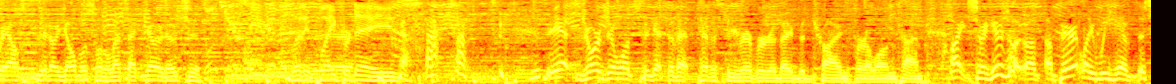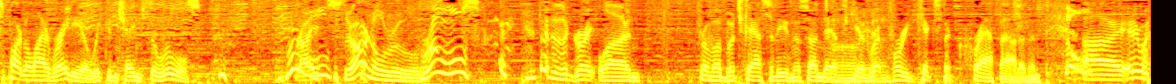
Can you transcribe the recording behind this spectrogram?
Well, you know, you almost want to let that go, don't you? Let it play for days. yeah, Georgia wants to get to that Tennessee River, and they've been trying for a long time. All right, so here's what. Uh, apparently, we have this is part of live radio. We can change the rules. rules? Right? There are no rules. Rules. that is a great line from a Butch Cassidy and the Sundance Oh, Kid yeah. right before he kicks the crap out of him. Uh, anyway,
